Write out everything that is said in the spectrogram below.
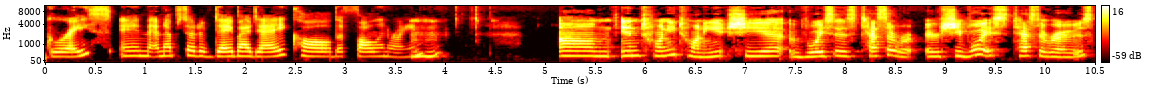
Grace in an episode of Day by Day called Fallen Rain. hmm Um, in 2020, she voices Tessa, or she voiced Tessa Rose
